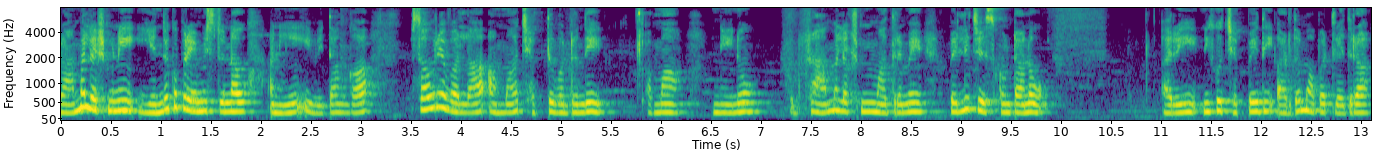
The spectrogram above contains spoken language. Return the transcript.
రామలక్ష్మిని ఎందుకు ప్రేమిస్తున్నావు అని ఈ విధంగా శౌర్య వల్ల అమ్మ చెప్తూ ఉంటుంది. అమ్మా నేను రామలక్ష్మి మాత్రమే పెళ్ళి చేసుకుంటాను. అరే నీకు చెప్పేది అర్థం అవ్వట్లేదురా.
